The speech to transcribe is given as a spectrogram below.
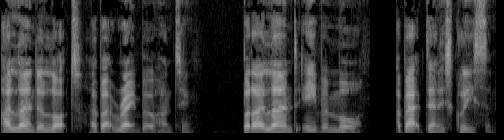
I learned a lot about rainbow hunting, but I learned even more about Dennis Gleeson.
